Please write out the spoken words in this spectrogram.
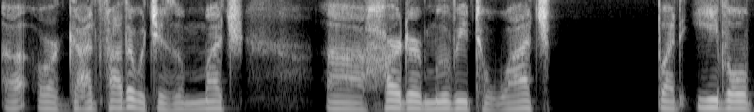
uh, or Godfather, which is a much uh, harder movie to watch but evil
